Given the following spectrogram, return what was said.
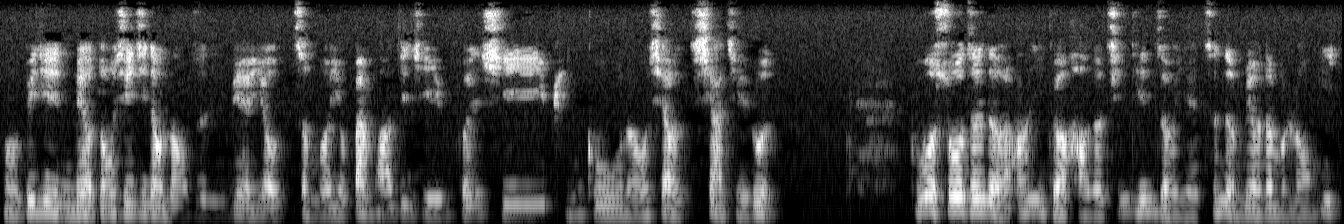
嗯，毕竟没有东西进到脑子里面，又怎么有办法进行分析、评估，然后下下结论？不过说真的，当一个好的倾听者也真的没有那么容易。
